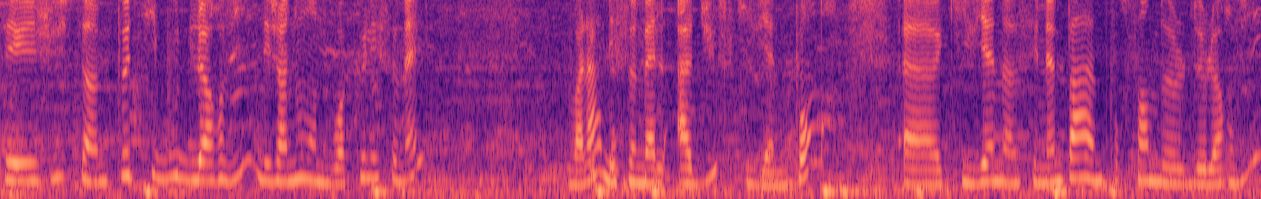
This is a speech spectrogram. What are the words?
C'est juste un petit bout de leur vie. Déjà, nous, on ne voit que les femelles. Voilà, les femelles adultes qui viennent pondre, euh, qui viennent, c'est même pas 1% de, de leur vie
